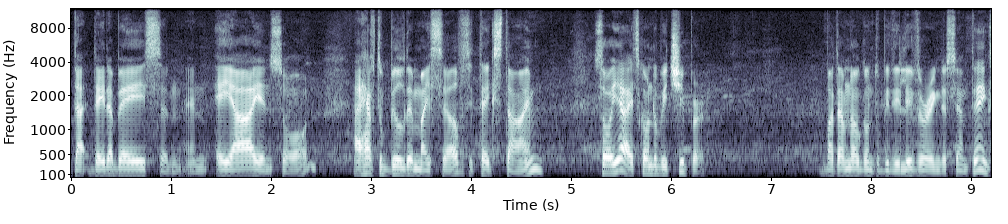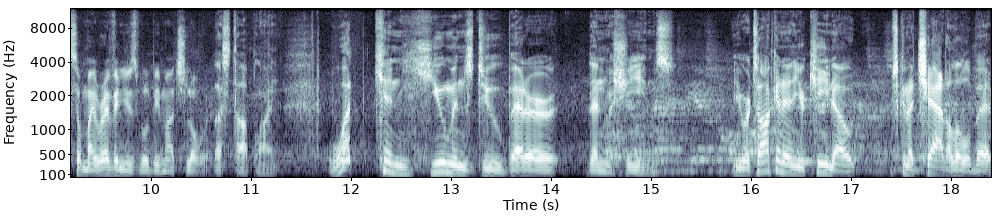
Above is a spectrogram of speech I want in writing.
database and, and AI and so on. I have to build them myself, it takes time. So yeah, it's going to be cheaper. But I'm not going to be delivering the same thing, so my revenues will be much lower. Less top line. What can humans do better than machines? You were talking in your keynote, I'm just going to chat a little bit.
